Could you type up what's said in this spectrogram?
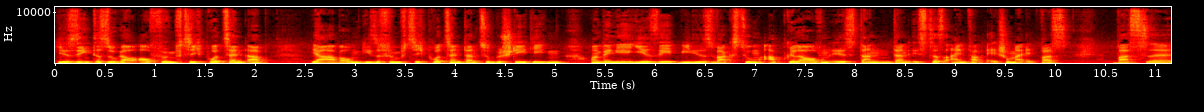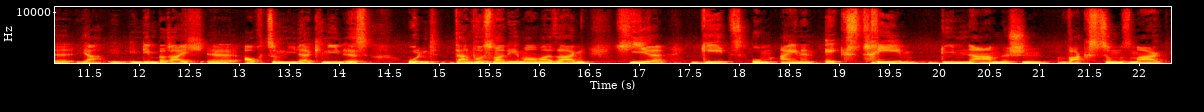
Hier sinkt es sogar auf 50 Prozent ab. Ja, aber um diese 50 Prozent dann zu bestätigen und wenn ihr hier seht, wie dieses Wachstum abgelaufen ist, dann, dann ist das einfach schon mal etwas, was äh, ja in, in dem Bereich äh, auch zum Niederknien ist. Und dann muss man eben auch mal sagen, hier geht's um einen extrem dynamischen Wachstumsmarkt,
